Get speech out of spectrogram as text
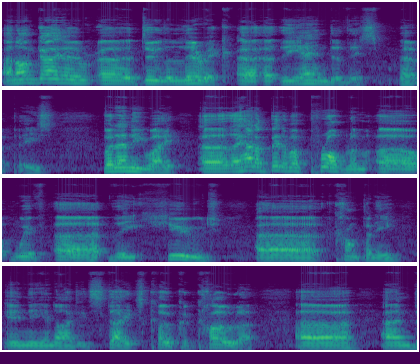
and I'm going to uh, do the lyric uh, at the end of this uh, piece. But anyway, uh, they had a bit of a problem uh, with uh, the huge company in the United States, Coca Cola. and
